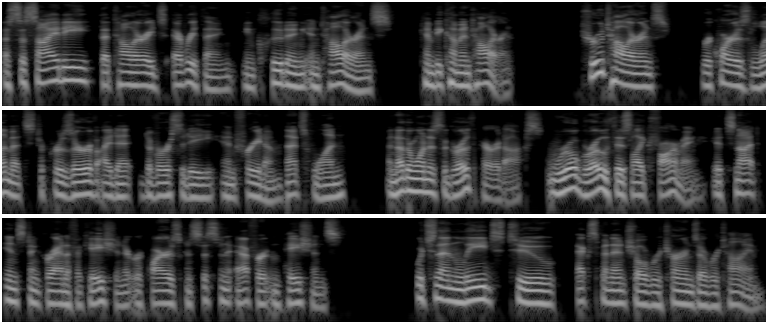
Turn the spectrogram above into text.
A society that tolerates everything, including intolerance, can become intolerant. True tolerance requires limits to preserve ide- diversity and freedom. That's one. Another one is the growth paradox. Real growth is like farming, it's not instant gratification. It requires consistent effort and patience, which then leads to exponential returns over time.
